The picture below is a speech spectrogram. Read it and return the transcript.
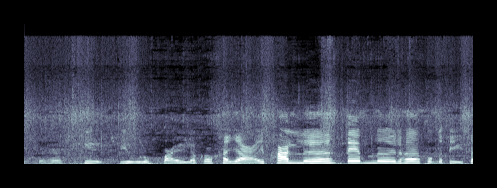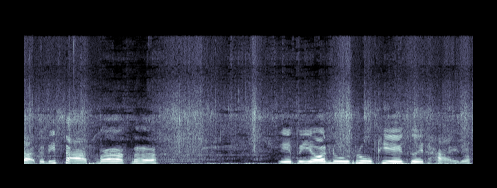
ตรนะคะที่ปลิวลงไปแล้วก็ขยายพันธุ์เลยเต็มเลยนะคะปกติสระตัวนี้สะอาดมากนะคะเอไปย้อนดูรูปที่เอเคยถ่ายเนาะ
